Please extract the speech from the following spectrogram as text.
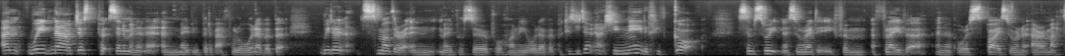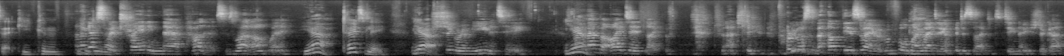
And we'd now just put cinnamon in it and maybe a bit of apple or whatever. But we don't smother it in maple syrup or honey or whatever because you don't actually need, if you've got some sweetness already from a flavour and a, or a spice or an aromatic, you can. you And I can guess we're training their palates as well, aren't we? Yeah, totally. Yeah, Sugar immunity. I yeah. remember I did like actually it probably wasn't the healthiest way, but before my wedding I decided to do no sugar.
